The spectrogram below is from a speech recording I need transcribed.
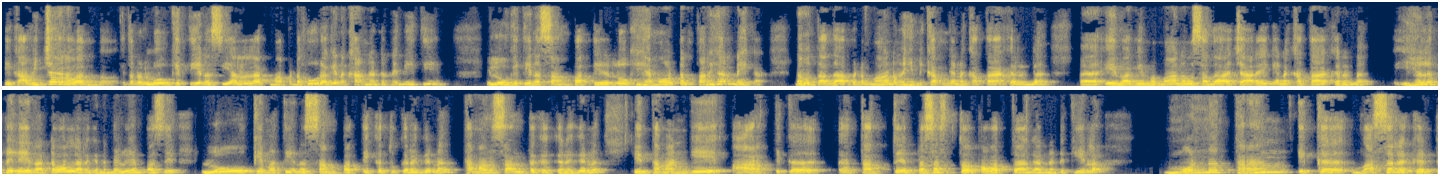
ඒක අවිචාරවත් බව. එතකොට ලෝකේ තියෙන සියල්ලක්ම අපිට හොරගෙන කන්නට නෙමෙයි තියෙන්නේ. ඒ ලෝකේ තියෙන සම්පත්තිය ලෝකේ හැමෝටම පරිහරණය කරන්න. නමුත් අද අපිට මානව හිමිකම් ගැන කතා කරන ඒ වගේම මානව සදාචාරය ගැන කතා කරන ඉහළ පෙළේ රටවල් අරගෙන බැලුවෙන් පස්සේ ලෝකෙම තියෙන සම්පත් එකතු කරගෙන තමන් සන්තක කරගෙන ඒ තමන්ගේ ආර්ථික තත්ත්වය ප්‍රශස්තව පවත්වා ගන්නට කියලා මොන තරම් එක වසරකට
